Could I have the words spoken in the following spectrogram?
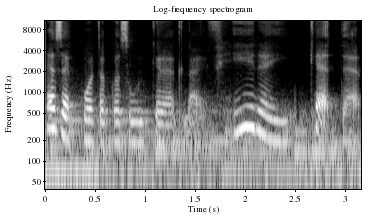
Ezek voltak az új kelet live hírei kedden.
